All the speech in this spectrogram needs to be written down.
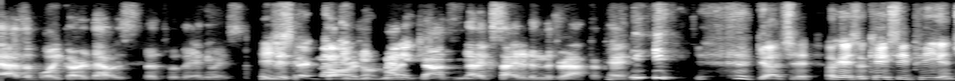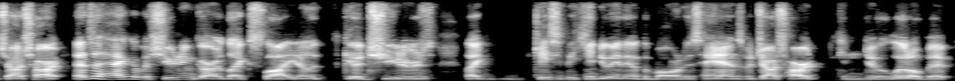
as a point guard. That was that's what. The, anyways, He just got guard Magic, on. Magic Johnson got excited in the draft. Okay, gotcha. Okay, so KCP and Josh Hart. That's a heck of a shooting guard like slot. You know, good shooters. Like KCP can't do anything with the ball in his hands, but Josh Hart can do a little bit.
